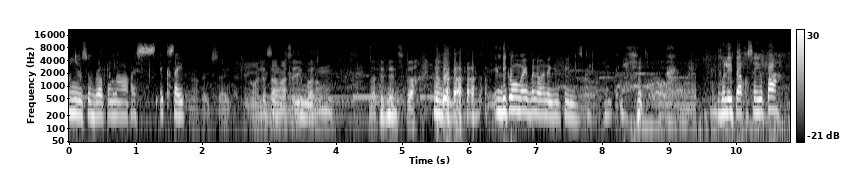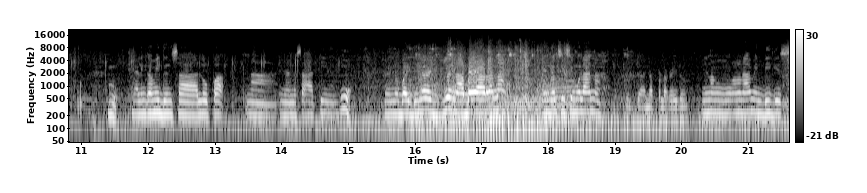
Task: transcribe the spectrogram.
Yun, sobra pong nakaka-excite. Nakaka-excite. Oh, lata nga sa'yo, parang natetense ka. Hindi ko maibalawan naging feelings ko. Balita ko sa'yo pa. Galing kami dun sa lupa na inano sa atin. Oh. Pero by the Lord, yun, nabayaran na. Yun, magsisimula na. Nagdana pala kayo doon. Yun ang ano namin, biggest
